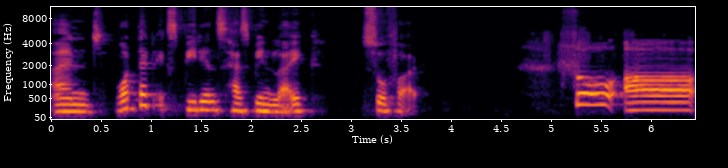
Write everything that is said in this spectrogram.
and what that experience has been like so far? So uh,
